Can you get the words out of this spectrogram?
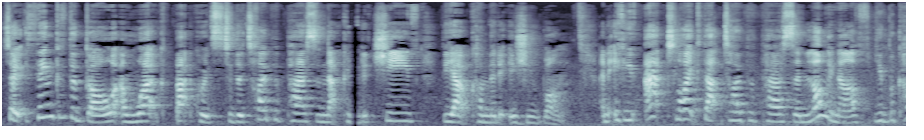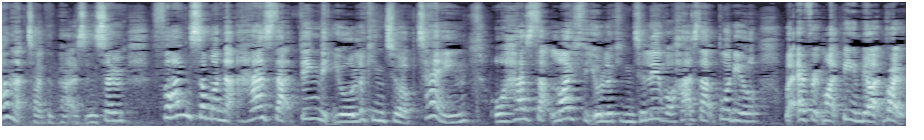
So think of the goal and work backwards to the type of person that could achieve the outcome that it is you want. And if you act like that type of person long enough, you become that type of person. So find someone that has that thing that you're looking to obtain or has that life that you're looking to live or has that body or whatever it might be and be like right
